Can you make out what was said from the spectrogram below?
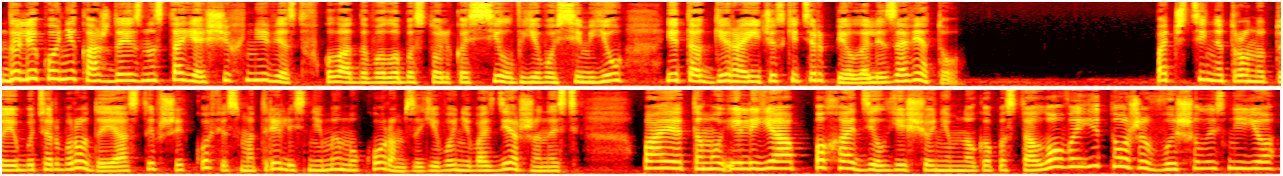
Далеко не каждая из настоящих невест вкладывала бы столько сил в его семью и так героически терпела Лизавету. Почти нетронутые бутерброды и остывший кофе смотрели с немым укором за его невоздержанность, поэтому Илья походил еще немного по столовой и тоже вышел из нее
